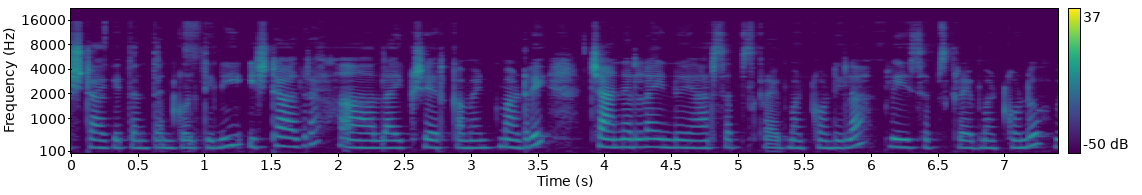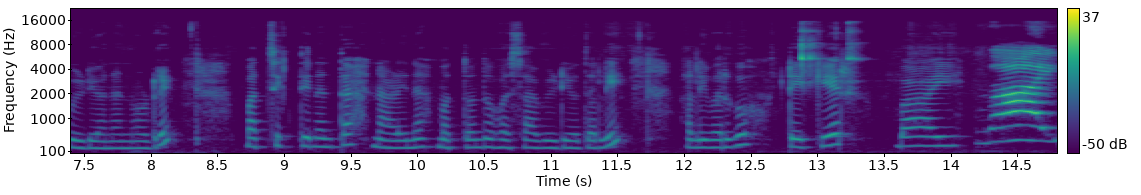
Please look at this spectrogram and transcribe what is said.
ಇಷ್ಟ ಆಗೈತೆ ಅಂತ ಅಂದ್ಕೊಳ್ತೀನಿ ಇಷ್ಟ ಆದರೆ ಲೈಕ್ ಶೇರ್ ಕಮೆಂಟ್ ಮಾಡಿರಿ. ಚಾನೆಲ್ನ ಇನ್ನೂ ಯಾರು ಸಬ್ಸ್ಕ್ರೈಬ್ ಮಾಡ್ಕೊಂಡಿಲ್ಲ ಪ್ಲೀಸ್ ಸಬ್ಸ್ಕ್ರೈಬ್ ಮಾಡಿಕೊಂಡು ವಿಡಿಯೋನ ನೋಡಿರಿ. ಮತ್ತೆ ಸಿಗ್ತೀನಂತ ನಾಳಿನ ಮತ್ತೊಂದು ಹೊಸ ವಿಡಿಯೋದಲ್ಲಿ. ಅಲ್ಲಿವರೆಗೂ ಟೇಕ್ ಕೇರ್ ಬಾಯ್ ಬಾಯ್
